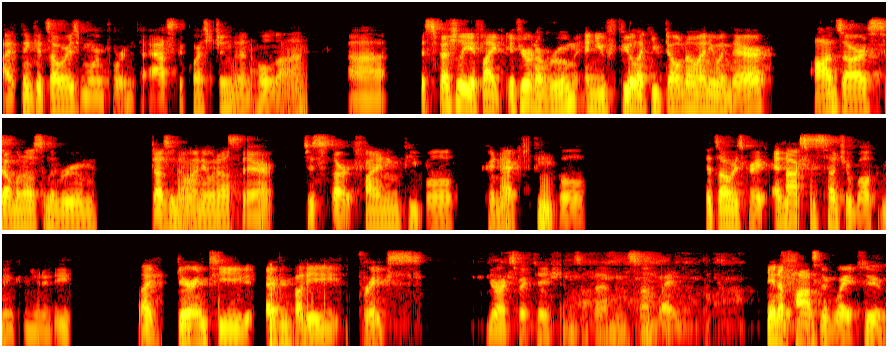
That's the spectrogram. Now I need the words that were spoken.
I think it's always more important to ask the question than hold on. Uh, especially if like if you're in a room and you feel like you don't know anyone there, odds are someone else in the room doesn't know anyone else there. Just start finding people, connect people. It's always great. And Knox is such a welcoming community. Like guaranteed everybody breaks your expectations of them in some way. In a positive way too,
